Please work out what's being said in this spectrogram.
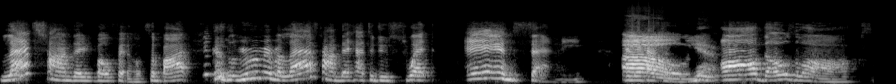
last time they both failed. So, Sabat, because you remember last time they had to do sweat and savvy. And Oh yeah. all those logs,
